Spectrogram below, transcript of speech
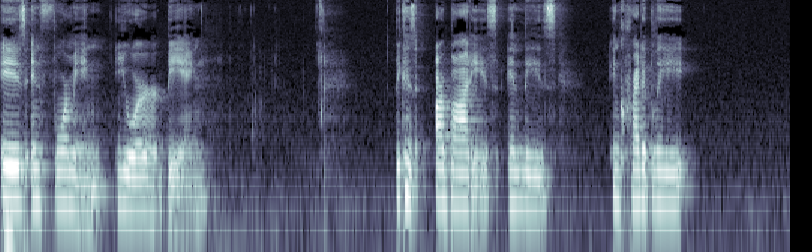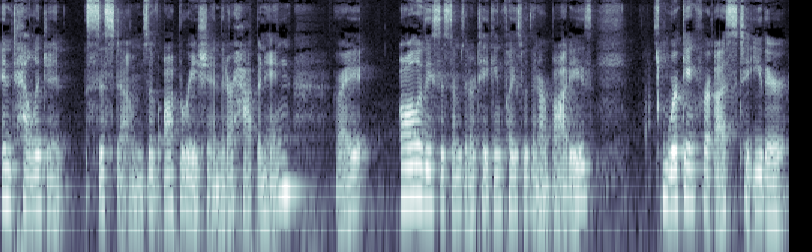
is informing your being. Because our bodies in these incredibly intelligent systems of operation that are happening, right? All of these systems that are taking place within our bodies, working for us to either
